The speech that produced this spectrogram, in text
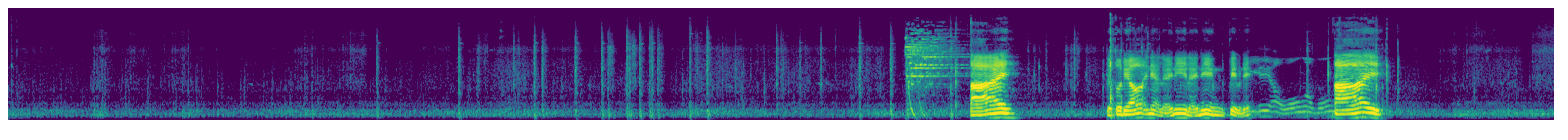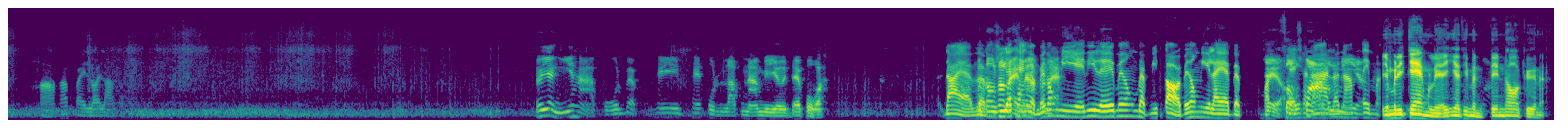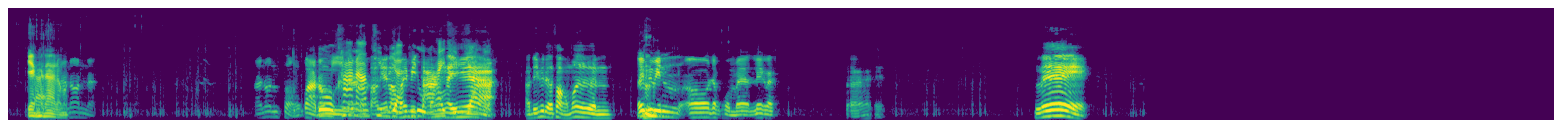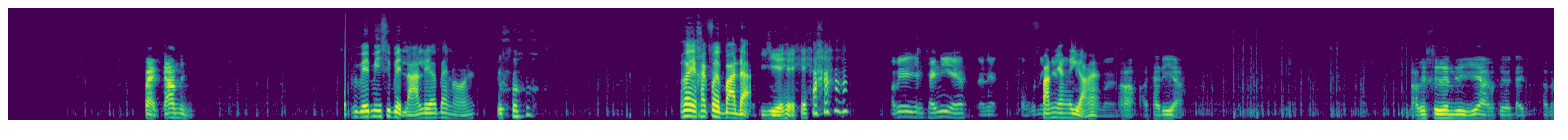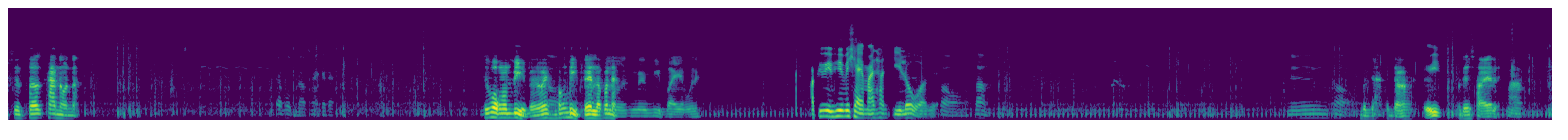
ตายเหลือตัวเดียวไอ้เนี่ยเหลือไอ้นี่เหลือไอ้นี่ปิดไปดิเอ้ยออกวงออกวงตายหาค่าไฟร้อยล้านครับ แล้วอย่างนี้หาโพสต์แบบให้ให้คนรับน้ำเยอะๆได้ปะวะ ได้อะแบบมันต้องพี่เท่าไหร่จะแทงแบบนะไม่ต้องเท่าไหร่มีไอ้นี่เลยไม่ต้องแบบมีต่อไม่ต้องมีอะไรอะแบบใช่เหรอ แพ้ชนะแล้วน้ำเต็มอะยังไม่ได้แจ้งมันเลยไอ้เฮียที่มันเต้นท่อเกินอะแจ้งไม่ได้หรออามั้งร์นอนน่ะอาร์นอนสองกว่าดูต้องมีค่านะน้ำตอนทีมนี้เยืเราอนไม่มีที่ดูตังมาค์ให้ไอ้ทีมเหี้เยืยอนเนี่ยตอนนี้พี่เหลือสองหมื่นเอ้ยพี่วินเอาจากผมไปเลขอะไรเลข แปดเก้าหนึ่งพี่เวทมีสิบเอ็ดล้านเลยอะแบ่งน้อย เฮ้ย ใครเปิดบัตรอะ เย้ เอาไปใช้หนี่ฮะอันเนี้ยของคนใฟันยังเหลืองอะ อ่าใช่ดิอะเอาไปคืนดิเอาไปคืนเอาไปคืนเซิร์ฟค่านนท์อะผมนับให้ก็ได้ที่วงมันบีบเลยเว้ยต้องบีบเล่นแล้วป่ะเนี่ยเออมันบีบใบอย่างวะเนี่ย อะพี่วินพี่ไม่ใช้ไม้ทันจิโร่อะพี่สองสามหนึ่งสองมันจะมันจะเอ้ยไม่ได้ใช้เลยมา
